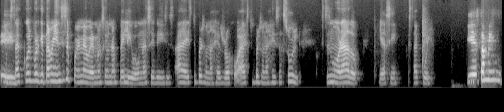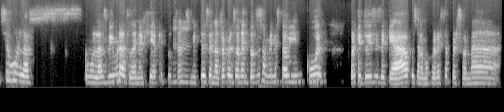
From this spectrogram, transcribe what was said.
Sí. está cool porque también si se ponen a ver, no sé, una peli o una serie y dices, ah, este personaje es rojo, ah, este personaje es azul, este es morado, y así, está cool. Y es también según las, como las vibras, la energía que tú transmites en otra persona, entonces también está bien cool, porque tú dices de que, ah, pues a lo mejor esta persona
